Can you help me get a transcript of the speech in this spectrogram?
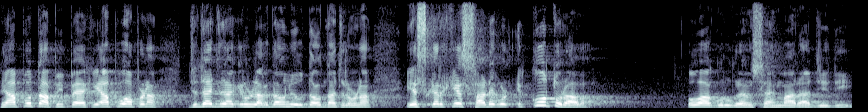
ਫਿਰ ਆਪੋ ਧਾਪੀ ਪੈ ਕੇ ਆਪੋ ਆਪਣਾ ਜਿੱਦਾਂ ਜਿੱਦਾਂ ਕਿਨੂੰ ਲੱਗਦਾ ਉਹਨੇ ਉਦਾਂ ਉਦਾਂ ਚਲਾਉਣਾ। ਇਸ ਕਰਕੇ ਸਾਡੇ ਕੋਲ ਇੱਕੋ ਧੁਰਾ ਵਾ, ਉਹ ਆ ਗੁਰੂ ਗ੍ਰੰਥ ਸਾਹਿਬ ਮਹਾਰਾਜ ਜੀ ਦੀ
